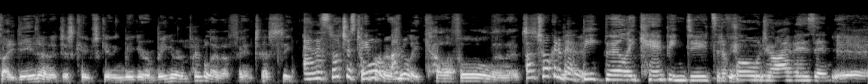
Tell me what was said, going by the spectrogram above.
they did, and it just keeps getting bigger and bigger. And people have a fantastic And it's not just time. people. It's I'm, really colourful, and it's. I'm talking about yeah, big burly camping dudes that are four wheel drivers, and Yeah,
